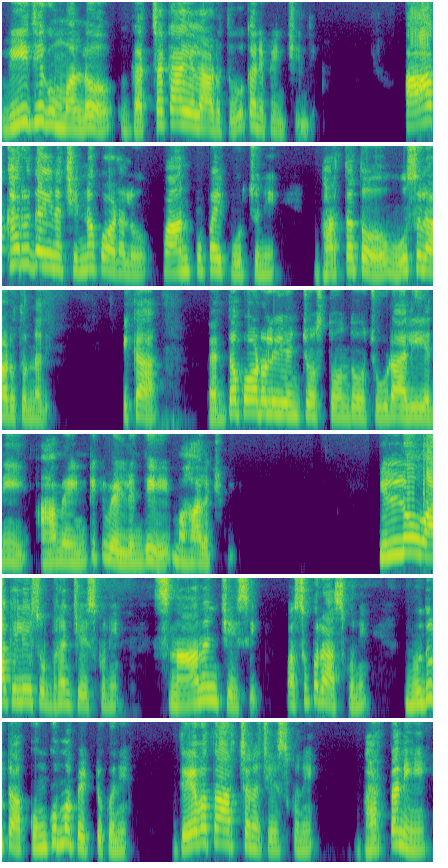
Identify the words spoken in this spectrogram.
వీధి గుమ్మంలో గచ్చకాయలాడుతూ కనిపించింది. ఆఖరుదైన చిన్న కోడలు పాన్పుపై కూర్చుని భర్తతో ఊసులాడుతున్నది. ఇక పెద్ద కోడలు ఏం చూస్తోందో చూడాలి అని ఆమె ఇంటికి వెళ్ళింది మహాలక్ష్మి. ఇల్లు వాకిలి శుభ్రం చేసుకుని స్నానం చేసి పసుపు రాసుకుని నుదుట కుంకుమ పెట్టుకుని దేవతార్చన చేసుకుని భర్తని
